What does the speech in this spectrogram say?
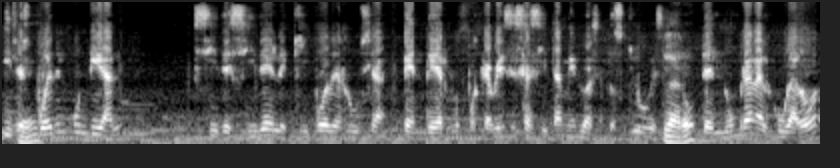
y después del Mundial, si decide el equipo de Rusia venderlo, porque a veces así también lo hacen los clubes, claro. deslumbran al jugador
